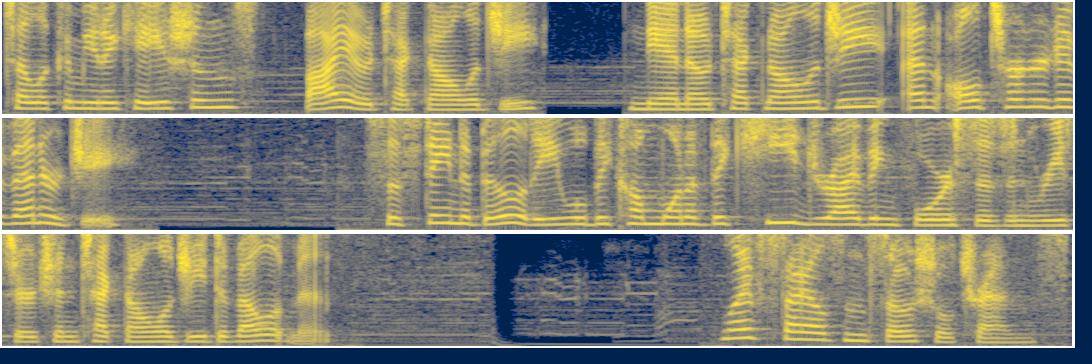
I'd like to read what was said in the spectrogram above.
telecommunications, biotechnology, nanotechnology, and alternative energy sustainability will become one of the key driving forces in research and technology development. Lifestyles and social trends.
